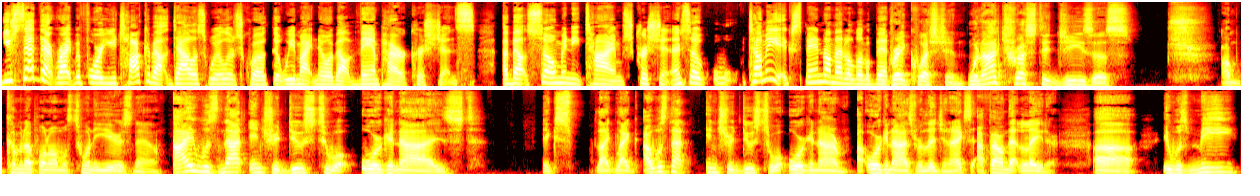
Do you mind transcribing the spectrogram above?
You said that right before you talk about Dallas Willard's quote that we might know about vampire Christians, about so many times Christian. And so w- tell me, expand on that a little bit. Great question. When I trusted Jesus, I'm coming up on almost 20 years now. I was not introduced to an organized, like, like I was not introduced to an organized, organized religion. I actually, I found that later. Uh, it was me,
